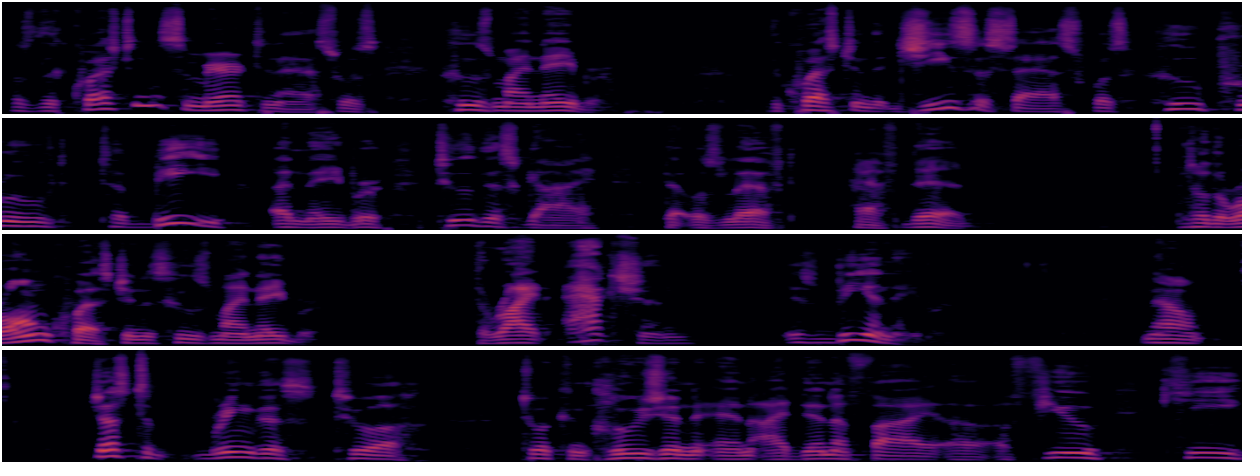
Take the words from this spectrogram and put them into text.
Because the question the Samaritan asked was, Who's my neighbor? The question that Jesus asked was, Who proved to be a neighbor to this guy that was left half dead? So the wrong question is, Who's my neighbor? The right action is be a neighbor. Now, just to bring this to a to a conclusion and identify a, a few key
